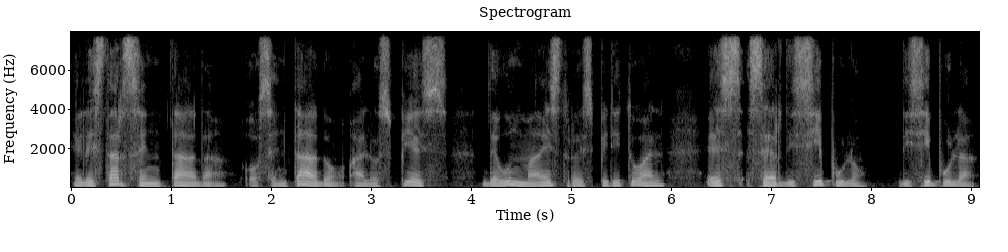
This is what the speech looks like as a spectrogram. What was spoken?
el estar sentada o sentado a los pies de un maestro espiritual es ser discípulo, discípula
